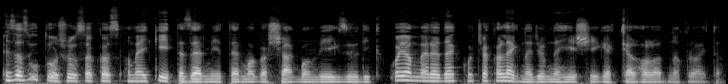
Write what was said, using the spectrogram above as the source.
Ez az utolsó szakasz, amely 2000 méter magasságban végződik, olyan meredek, hogy csak a legnagyobb nehézségekkel haladnak rajta.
